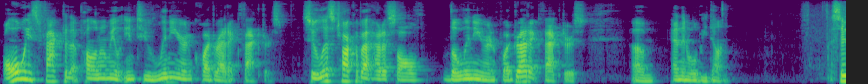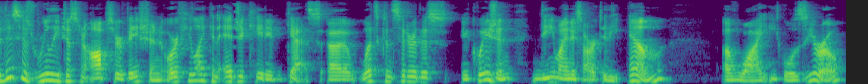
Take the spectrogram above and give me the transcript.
always factor that polynomial into linear and quadratic factors. So let's talk about how to solve the linear and quadratic factors, um, and then we'll be done. So this is really just an observation, or if you like, an educated guess. Uh, let's consider this equation, d minus r to the m of y equals zero.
